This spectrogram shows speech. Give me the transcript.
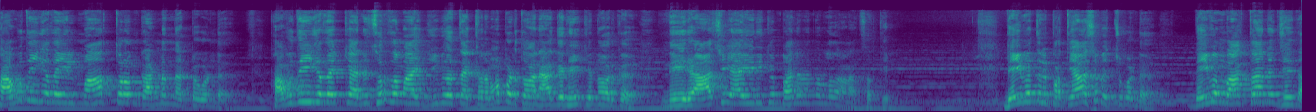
ഭൗതികതയിൽ മാത്രം കണ്ണും നട്ടുകൊണ്ട് ഭൗതികതയ്ക്ക് അനുസൃതമായ ജീവിതത്തെ ക്രമപ്പെടുത്തുവാൻ ആഗ്രഹിക്കുന്നവർക്ക് നിരാശയായിരിക്കും ഫലം എന്നുള്ളതാണ് സത്യം. ദൈവത്തിൽ പ്രത്യാശ വെച്ചുകൊണ്ട് ദൈവം വാഗ്ദാനം ചെയ്ത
